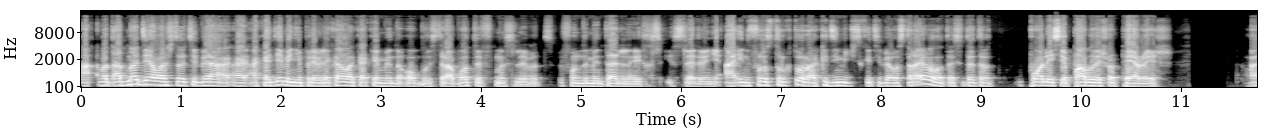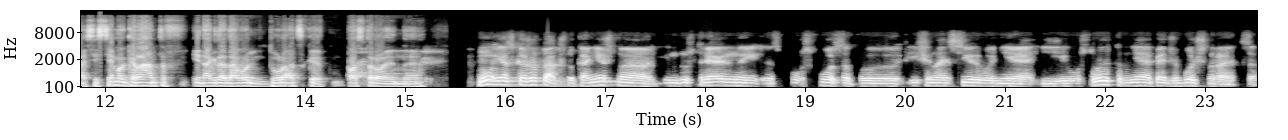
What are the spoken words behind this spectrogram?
А, вот одно дело, что тебя а, Академия не привлекала как именно область работы, в смысле вот фундаментальных исследований, а инфраструктура академическая тебя устраивала? То есть вот это вот policy publish or perish, а система грантов иногда довольно дурацкая, построенная. Ну, я скажу так, что, конечно, индустриальный э, способ э, и финансирования, и устройства мне, опять же, больше нравится.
